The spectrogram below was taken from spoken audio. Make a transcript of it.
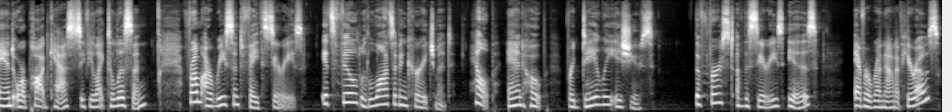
and or podcasts if you like to listen from our recent faith series. It's filled with lots of encouragement, help, and hope for daily issues. The first of the series is Ever Run Out of Heroes?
